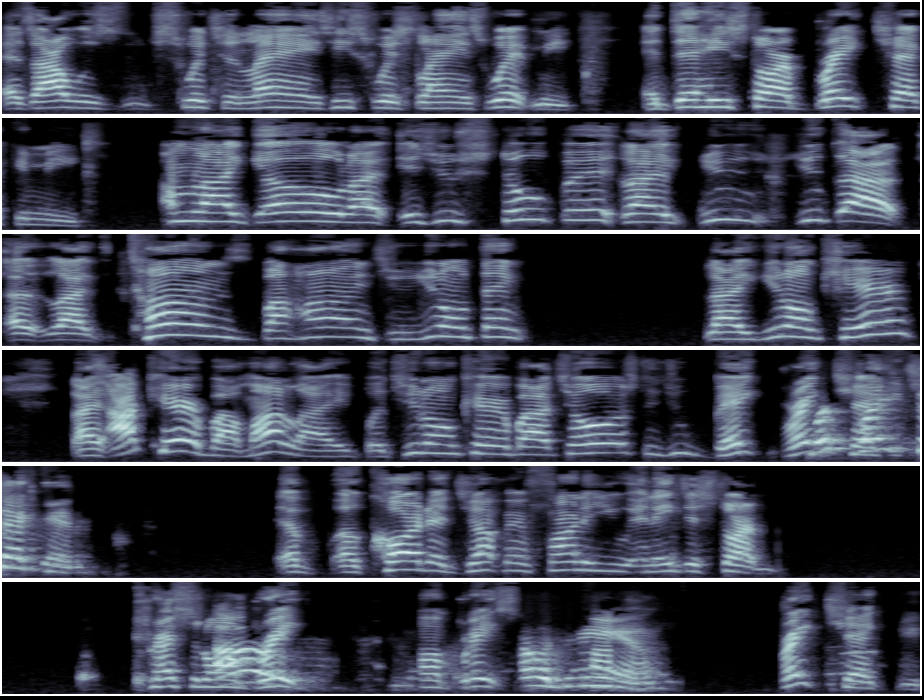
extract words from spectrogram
as I was switching lanes, he switched lanes with me, and then he started brake checking me. I'm like, yo, like, is you stupid? Like, you you got uh, like tons behind you. You don't think like you don't care? Like I care about my life, but you don't care about yours. Did you brake brake What's checking? brake checking? A, a, car that jump in front of you and they just start pressing on oh. brake on brakes. Oh damn! Brake check you,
